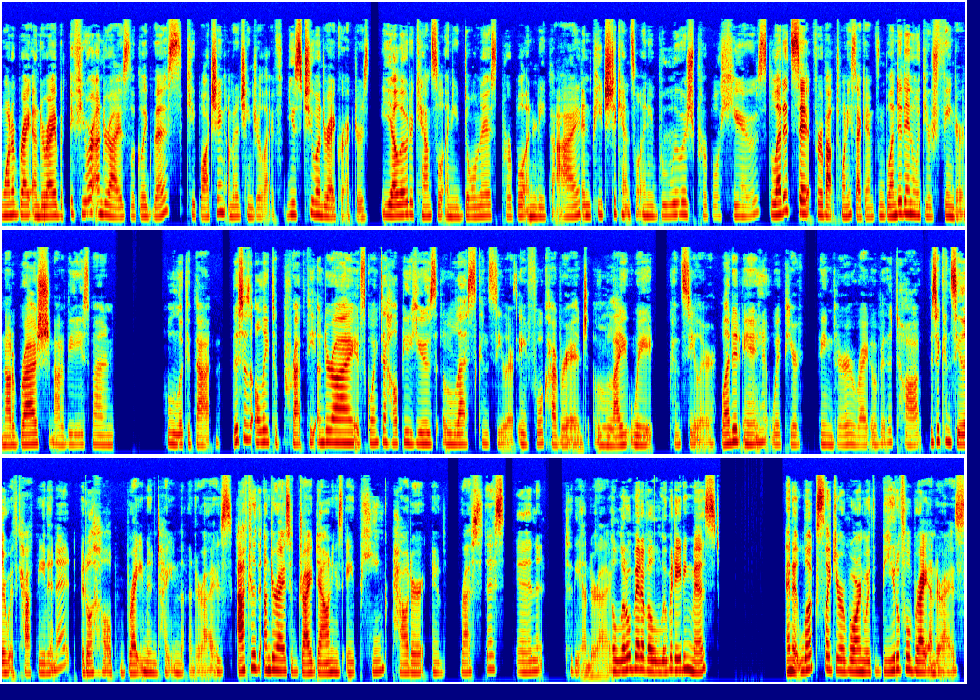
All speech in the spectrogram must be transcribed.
want a bright under eye, but if your mm-hmm. under eyes look like this, keep watching. I'm going to change your life. Use two under eye correctors yellow to cancel any dullness, purple underneath the eye, and peach to cancel any mm-hmm. bluish purple hues. Let it sit for about 20 seconds and blend it in with your finger, not a brush, not a beauty sponge. Look at that. This is only to prep the under eye. It's going to help you use less concealer. it's a full coverage, lightweight concealer. Blend it in with your finger right over the top is a concealer with caffeine in it. It'll help brighten and tighten the under eyes. After the under eyes have dried down, use a pink powder and press this in to the under eye. A little bit of illuminating mist, and it looks like you're born with beautiful bright under eyes.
